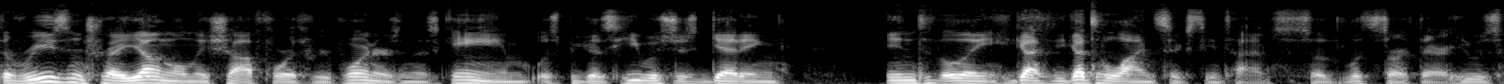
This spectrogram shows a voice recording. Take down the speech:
the reason Trae Young only shot four three pointers in this game was because he was just getting into the lane. He got he got to the line 16 times. So let's start there. He was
